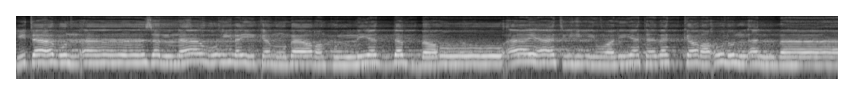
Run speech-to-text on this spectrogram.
كتاب أنزلناه إليك مبارك ليدبروا آياته وليتذكر أولو الألباب.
